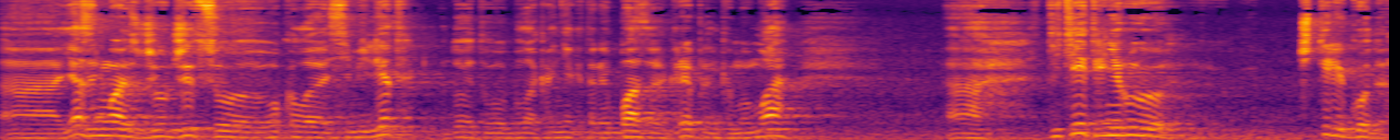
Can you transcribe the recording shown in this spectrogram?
Э, Я занимаюсь джиу-джитсу около 7 лет, до этого была некоторая база грэплинг, ММА. Э, Детей тренирую 4 года,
